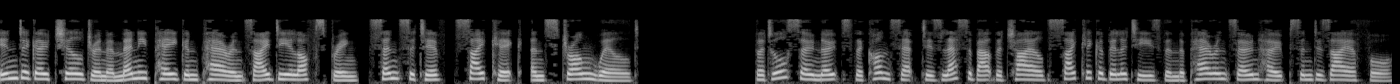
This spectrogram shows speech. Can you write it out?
indigo children are many pagan parents' ideal offspring, sensitive, psychic, and strong-willed. But also notes the concept is less about the child's psychic abilities than the parent's own hopes and desire for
